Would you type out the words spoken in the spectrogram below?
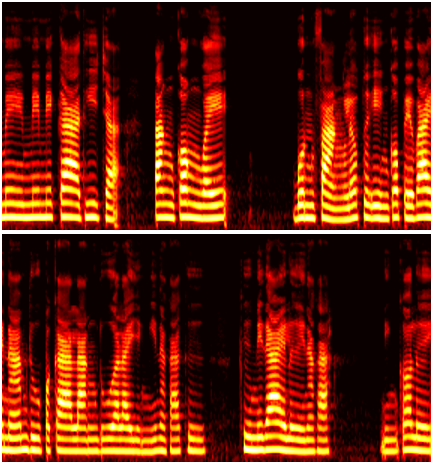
ไม่ไม่ไม่กล้าที่จะ ตั้งกล้องไว้บนฝั่งแล้วตัวเองก็ไปว่ายน้ำดูปะการังดูอะไรอย่างนี้นะคะ คือคือไม่ได้เลยนะคะ นิงก็เลย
